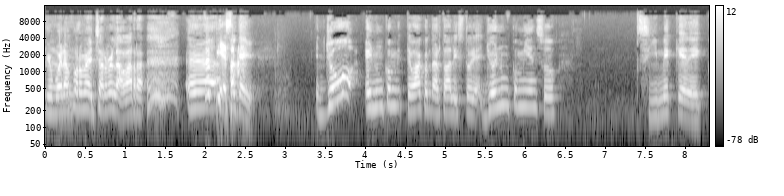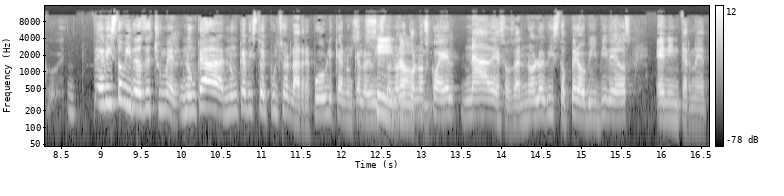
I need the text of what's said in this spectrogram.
¿Qué buena forma de echarme la barra. Eh, Empieza. Ok. Yo en un te voy a contar toda la historia. Yo en un comienzo sí me quedé. He visto videos de Chumel. Nunca, nunca he visto el pulso de la República, nunca lo he Sí, visto, no, no. lo conozco a él, nada de eso. O sea, no lo he visto, pero vi videos en internet,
